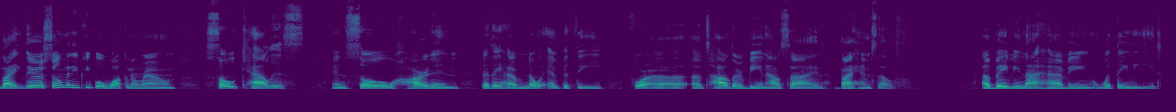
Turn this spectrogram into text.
Like there are so many people walking around so callous and so hardened that they have no empathy for a, a, toddler being outside by himself, a baby not having what they need,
